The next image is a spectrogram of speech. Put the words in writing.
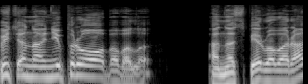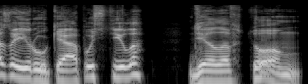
ведь она не пробовала. Она с первого раза и руки опустила. Дело в том,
